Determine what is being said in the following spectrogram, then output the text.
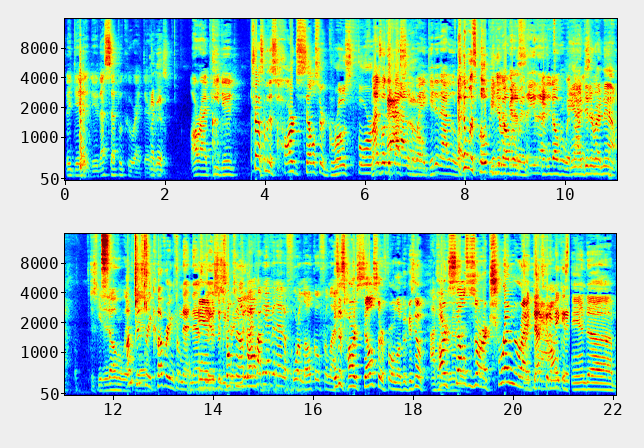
They did it, dude. That's seppuku right there. Like this. R.I.P. dude. Try some of this hard seltzer, gross for. Might as well get that out of the way. Get it out of the way. I was hoping Get you were over gonna say that. Get it over with. And I did it right now. Just get it over with. I'm just man. recovering from that nasty And ass this is Trump's drank. Dude, I probably haven't had a four loco for like. This is hard seltzer four loco because you know hard remember. seltzers are a trend right Like, that's gonna make it- And uh,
